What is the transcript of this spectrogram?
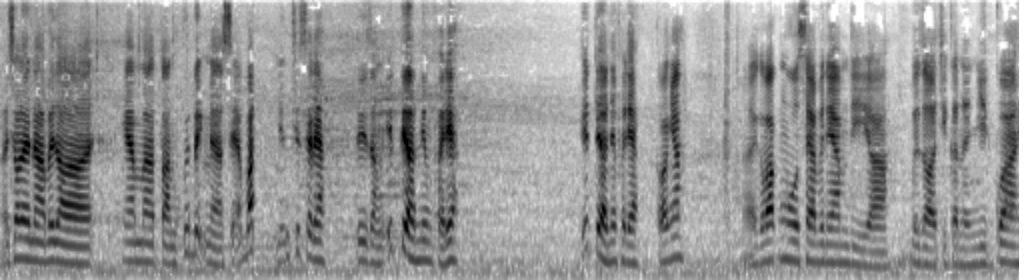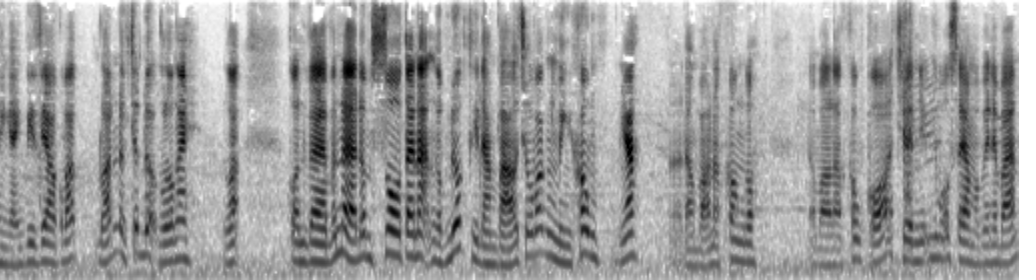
Đấy, cho nên là bây giờ em à, toàn quyết định là sẽ bắt những chiếc xe đẹp. Tuy rằng ít tiền nhưng phải đẹp. Ít tiền nhưng phải đẹp các bác nhá. Đấy, các bác mua xe bên em thì à, bây giờ chỉ cần là nhìn qua hình ảnh video các bác đoán được chất lượng của nó ngay đúng không ạ. Còn về vấn đề đâm xô tai nạn ngập nước thì đảm bảo chỗ bác mình không nhá. Ờ, đảm bảo là không thôi. Đảm bảo là không có trên những cái mẫu xe mà bên em bán.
